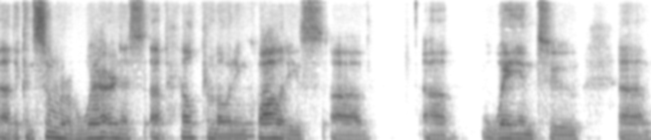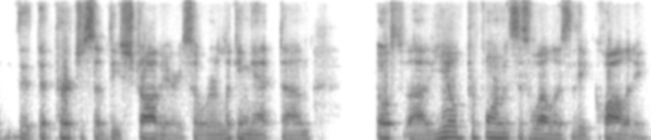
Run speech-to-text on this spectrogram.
uh, the consumer awareness of health promoting mm-hmm. qualities uh, weigh into the, the purchase of these strawberries. So we're looking at um, both yield performance as well as the quality.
